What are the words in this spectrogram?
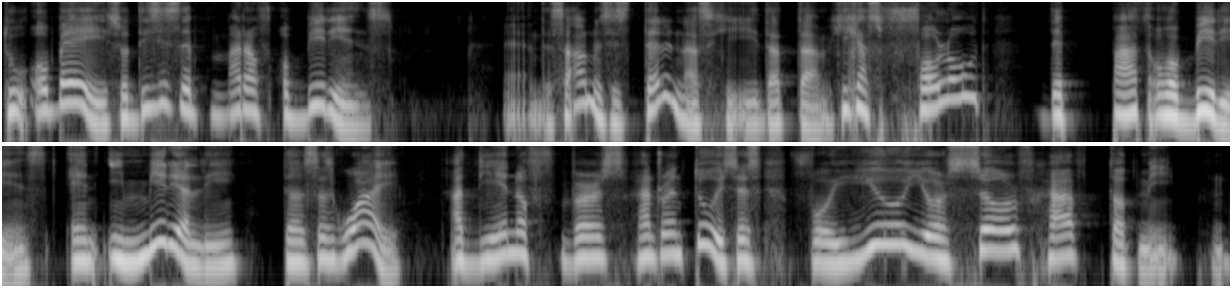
to obey. So this is a matter of obedience. And the psalmist is telling us he, that um, he has followed the path of obedience and immediately tells us why. At the end of verse 102, he says, For you yourself have taught me. Hmm.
